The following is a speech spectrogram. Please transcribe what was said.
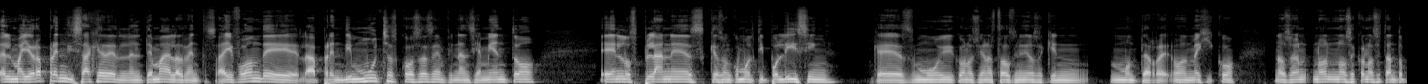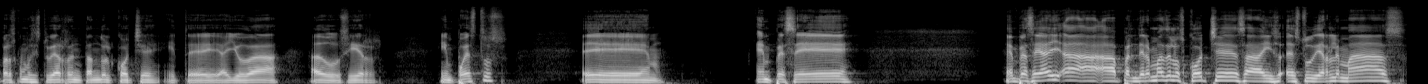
el mayor aprendizaje del, el tema de las ventas. Ahí fue donde aprendí muchas cosas en financiamiento, en los planes que son como el tipo leasing, que es muy conocido en Estados Unidos, aquí en Monterrey o en México. No, se- no, no se conoce tanto, pero es como si estuvieras rentando el coche y te ayuda a deducir impuestos. Eh, empecé... Empecé a, aprender más de los coches, a, estudiarle más.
